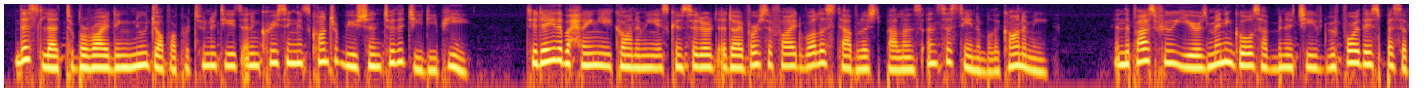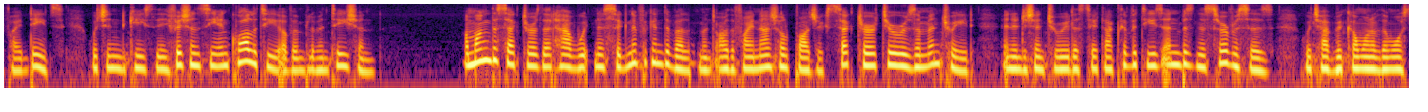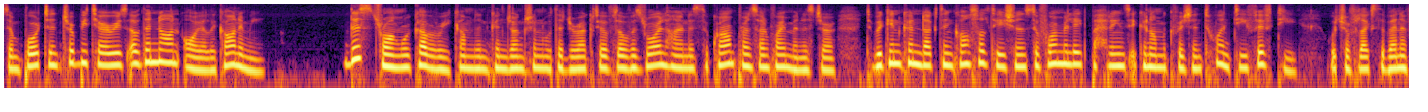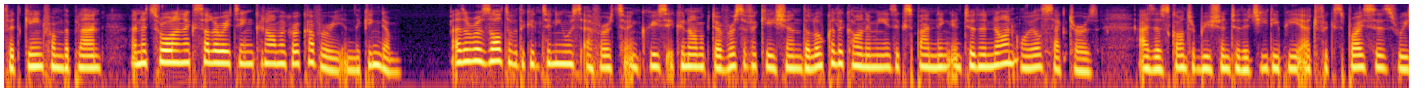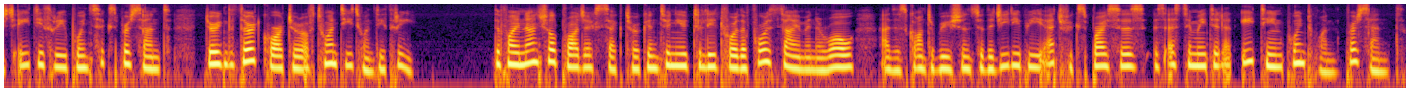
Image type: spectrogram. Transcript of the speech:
This led to providing new job opportunities and increasing its contribution to the GDP. Today, the Bahraini economy is considered a diversified, well-established, balanced, and sustainable economy. In the past few years, many goals have been achieved before their specified dates, which indicates the efficiency and quality of implementation. Among the sectors that have witnessed significant development are the financial projects sector, tourism and trade, in addition to real estate activities and business services, which have become one of the most important tributaries of the non-oil economy. This strong recovery comes in conjunction with the directives of His Royal Highness the Crown Prince and Prime Minister to begin conducting consultations to formulate Bahrain's Economic Vision 2050, which reflects the benefit gained from the plan and its role in accelerating economic recovery in the kingdom. As a result of the continuous efforts to increase economic diversification, the local economy is expanding into the non-oil sectors, as its contribution to the GDP at fixed prices reached 83.6% during the third quarter of 2023. The financial projects sector continued to lead for the fourth time in a row as its contributions to the GDP at fixed prices is estimated at 18.1%.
